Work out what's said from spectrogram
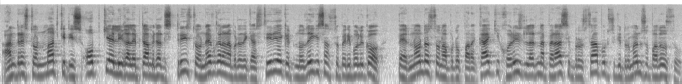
Άντρες των ΜΑΤ και της ΟΠΚΕ λίγα λεπτά μετά τις 3 τον έβγαλαν από τα δικαστήρια και τον οδήγησαν στο περιπολικό, περνώντας τον από το παρκάκι χωρίς δηλαδή να περάσει μπροστά από τους συγκεντρωμένους οπαδούς του.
